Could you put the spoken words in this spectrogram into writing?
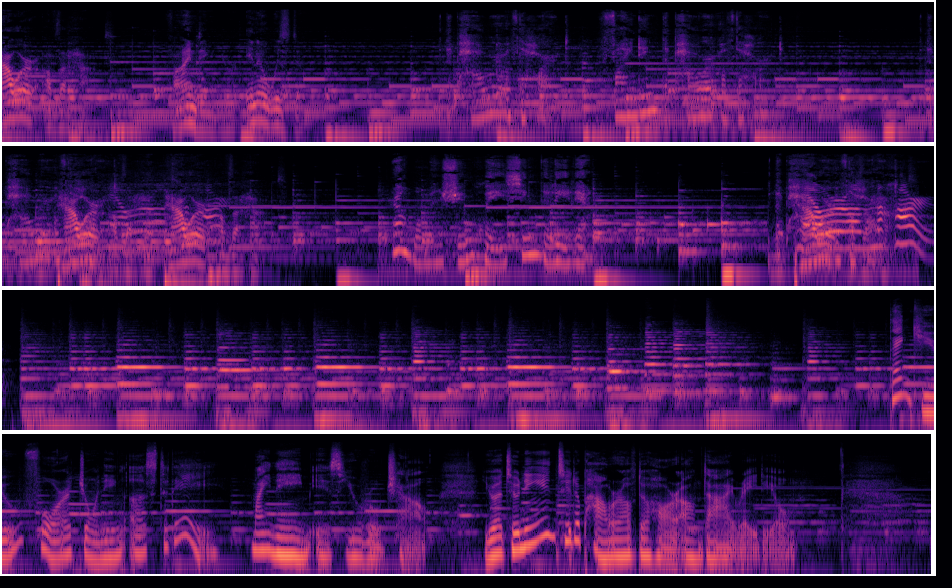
power of the heart, finding your inner wisdom. The power of the heart, finding the power of the heart. The power of Power the of heart. the, the power of the heart. 让我们寻回心的力量。The power power of of the the heart. heart. For joining us today. My name is Yuru Chow. You are tuning in to the Power of the Heart on Da Ai Radio.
